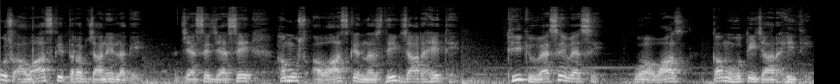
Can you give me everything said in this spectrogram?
उस आवाज़ की तरफ़ जाने लगे। जैसे जैसे हम उस आवाज़ के नज़दीक जा रहे थे, ठीक वैसे वैसे वो आवाज़ कम होती जा रही थी।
